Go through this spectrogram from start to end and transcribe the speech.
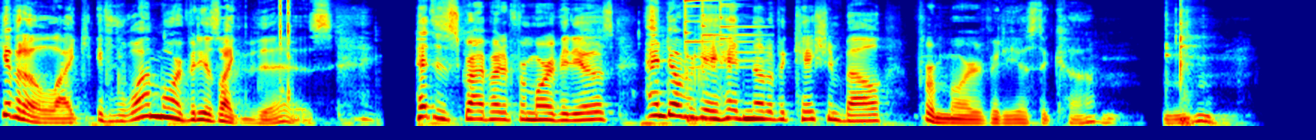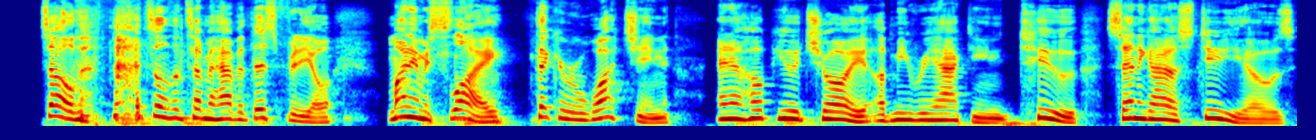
give it a like. If you want more videos like this, hit the subscribe button for more videos, and don't forget to hit the notification bell for more videos to come. Mm. So that's all the time I have at this video. My name is Sli. Thank you for watching, and I hope you enjoy of me reacting to Santagato Studios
